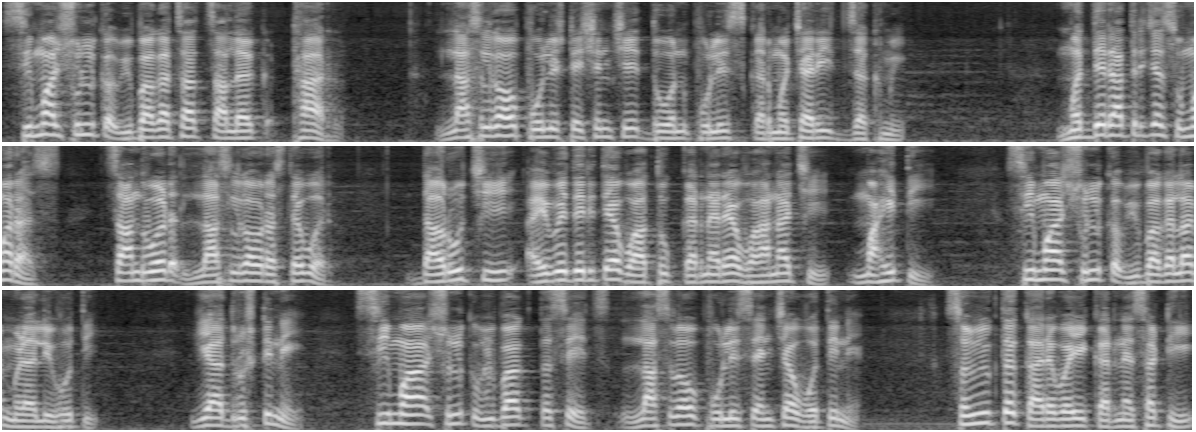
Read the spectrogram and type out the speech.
सीमाशुल्क विभागाचा चालक ठार. लासलगाव पोलीस स्टेशनचे दोन पोलीस कर्मचारी जखमी. मध्यरात्रीच्या सुमारास चांदवड लासलगाव रस्त्यावर दारूची अवैधरित्या वाहतूक करणाऱ्या वाहनाची माहिती सीमाशुल्क विभागाला मिळाली होती. या दृष्टीने सीमा शुल्क विभाग तसेच लासलगाव पोलीस यांच्या वतीने संयुक्त कार्यवाही करण्यासाठी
